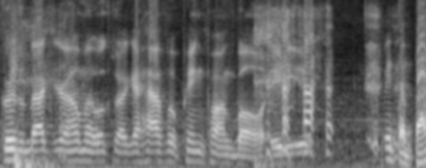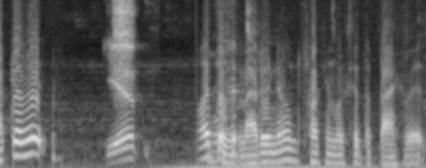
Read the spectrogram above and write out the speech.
Where the back of your helmet looks like a half a ping pong ball, idiot. Wait, the back of it? yep. Well, that doesn't matter. No one fucking looks at the back of it.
